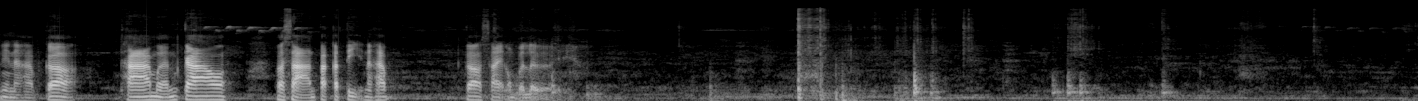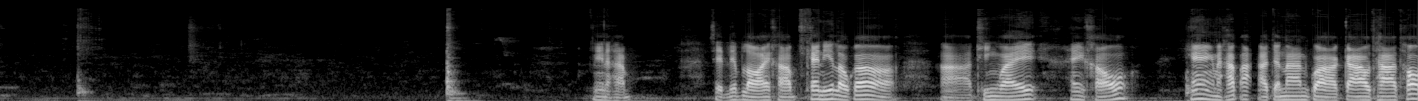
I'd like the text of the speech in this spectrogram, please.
นี่นะครับ ก็ทาเหมือนกาวประสานปกตินะครับ ก็ใส่ลงไปเลยนี่นะครับ เสร็จเรียบร้อยครับ แค่นี้เราก็าทิ้งไว้ให้เขา แห้งนะครับ อาจจะนานกว่ากาวทาท่อ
